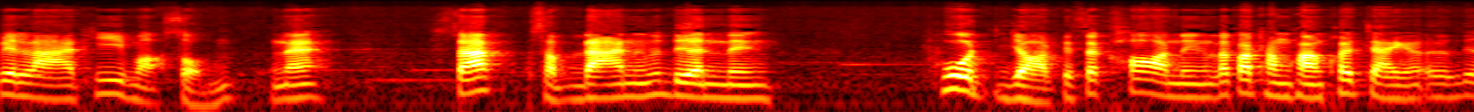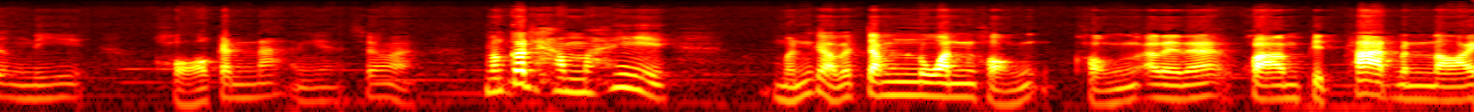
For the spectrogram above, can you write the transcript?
เวลาที่เหมาะสมนะ สักสัปดาห์หนึ่งหรือเดือนหนึ่ง พูดหยอดไปสักข้อหนึ่งแล้วก็ทำความเข้าใจกันเออเรื่องนี้ขอกันนะอย่างเงี้ยใช่ไหมมันก็ทำให้เหมือนกับว่าจำนวนของของอะไรนะ ความผิดพลาดมันน้อย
